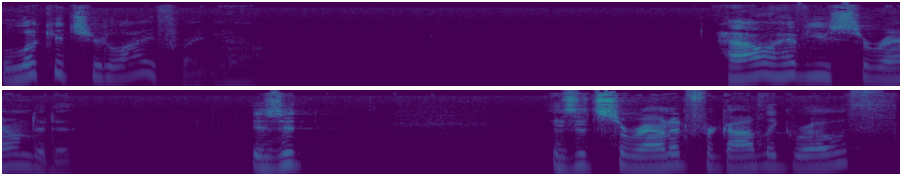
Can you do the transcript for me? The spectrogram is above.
look at your life right now. How have you surrounded it? Is it, is it surrounded for godly growth?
